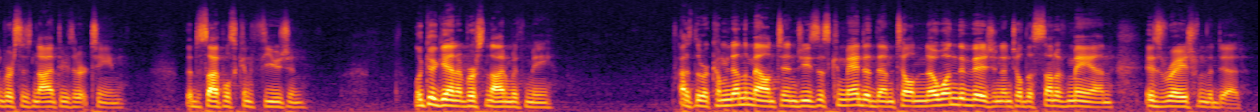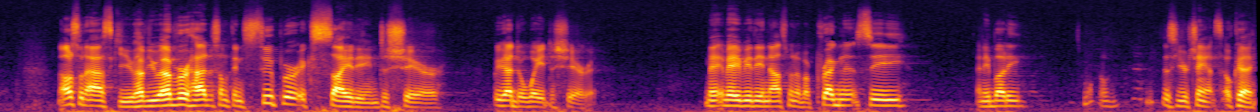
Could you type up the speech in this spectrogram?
in verses 9 through 13. The disciples' confusion. Look again at verse 9 with me. As they were coming down the mountain, Jesus commanded them, Tell no one the vision until the Son of Man is raised from the dead. Now, I just want to ask you have you ever had something super exciting to share, but you had to wait to share it? Maybe the announcement of a pregnancy. Anybody? This is your chance. Okay.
